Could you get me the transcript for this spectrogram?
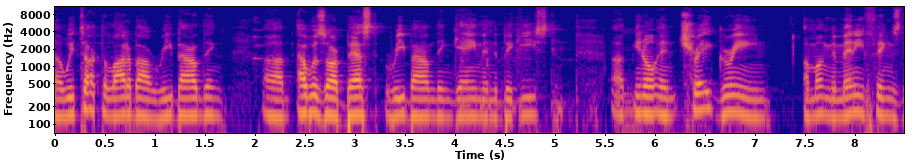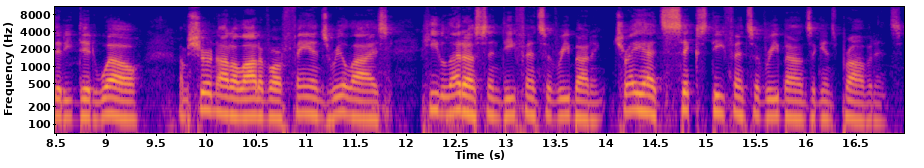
uh, we talked a lot about rebounding. Um, that was our best rebounding game in the Big East. Uh, you know, and Trey Green, among the many things that he did well, I'm sure not a lot of our fans realize he led us in defensive rebounding. Trey had six defensive rebounds against Providence.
